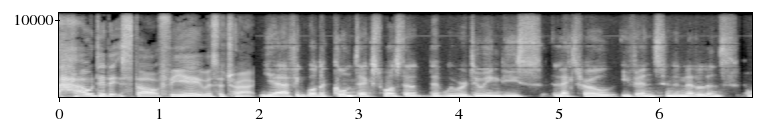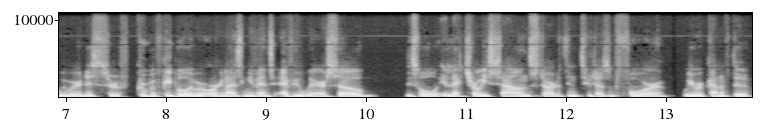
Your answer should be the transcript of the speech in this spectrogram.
How did it start for you as a track? Yeah, I think well, the context was that, that we were doing these electro events in the Netherlands. We were this sort of group of people. We were organizing events everywhere. So this whole electro sound started in 2004. We were kind of the,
